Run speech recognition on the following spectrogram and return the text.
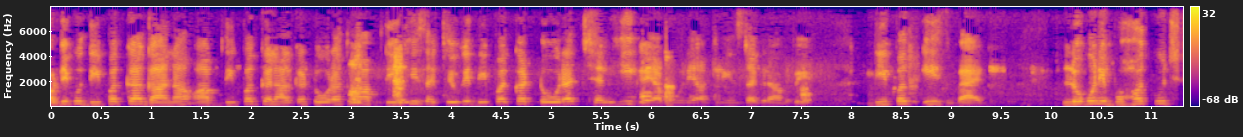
और देखो, दीपक का गाना, आप दीपक कलाल का टोरा तो आप देख ही सकते हो कि दीपक का टोरा चल ही गया पूरे आखिर इंस्टाग्राम पे। दीपक इज़ बैग लोगों ने बहुत कुछ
